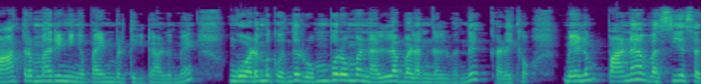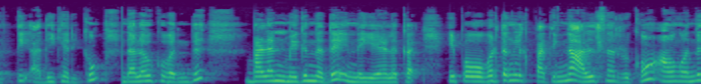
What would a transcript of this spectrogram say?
மாத்திரை மாதிரி நீங்கள் பயன்படுத்திக்கிட்டாலுமே உங்கள் உடம்புக்கு வந்து ரொம்ப ரொம்ப நல்ல பலன்கள் வந்து கிடைக்கும். மேலும் பண வசிய சக்தி அதிகரிக்கும். இந்த அளவுக்கு வந்து பலன் மிகுந்தது இந்த ஏலக்காய். இப்போ ஒவ்வொருத்தங்களுக்கு பார்த்தீங்கன்னா அல்சர் இருக்கும். அவங்க வந்து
